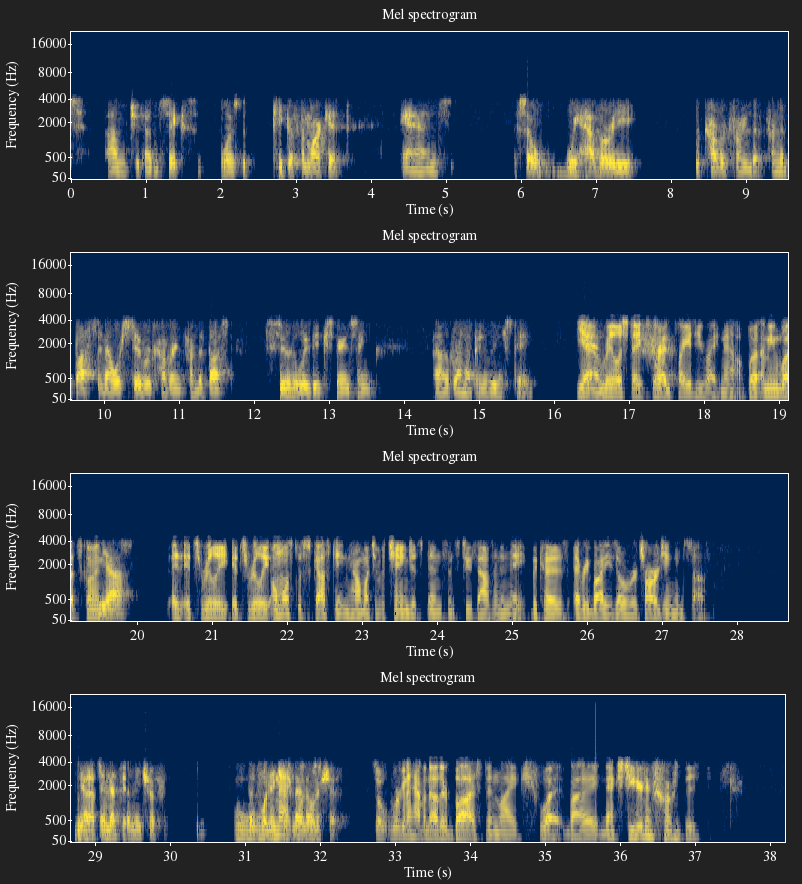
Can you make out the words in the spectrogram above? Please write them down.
Um, 2006 was the peak of the market. And so we have already recovered from the from the bust, and now we're still recovering from the bust. Soon we'll be experiencing uh, a run up in real estate. Yeah, and real estate's going Fred, crazy right now. But I mean, what's going? Yeah. It, it's really it's really almost disgusting how much of a change it's been since 2008 because everybody's overcharging and stuff. But yeah, that's, and that's it, the nature of that's what, the nature next? of land what, ownership. So we're gonna have another bust in like what by next year or this?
